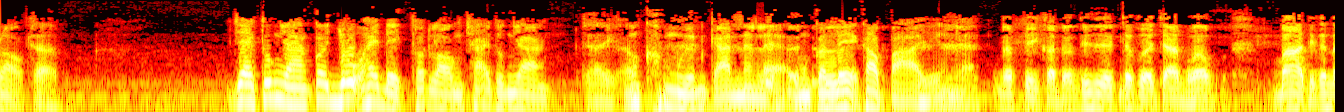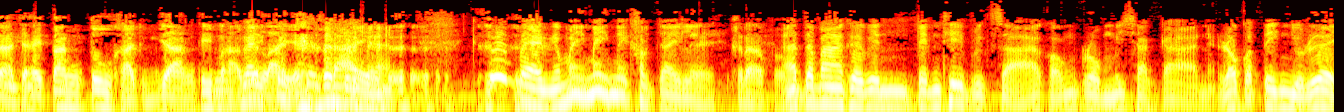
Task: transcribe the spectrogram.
เราครับ แจกถุงยางก็ยุให้เด็กทดลองใช้ถุงยาง ใช่ครับมันก็เหมือนกันนั่นแหละ มันก็เละเข้าป่าอย่างนั้นแหละเมื่อปีก่อนตอนที่เจ้าคุณอาจารย์บอกว่าบ้านถึงขนาดจะให้ตั้งตู้ขายถุงยางที่มหาวิทยาลัยใช่ฮะคือแปลกก็ไม่ไม่ไม่เข้าใจเลย ครับผมอาตมาเคยเป็นเป็นที่ปรึกษาของกรมวิชาการเนี่ยเราก็ติงอยู่เรื่อย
